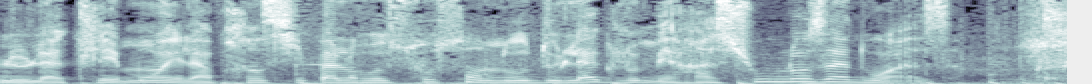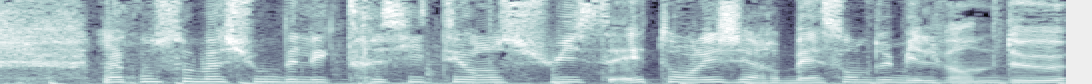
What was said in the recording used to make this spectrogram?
Le lac Clément est la principale ressource en eau de l'agglomération lausannoise. La consommation d'électricité en Suisse est en légère baisse en 2022.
